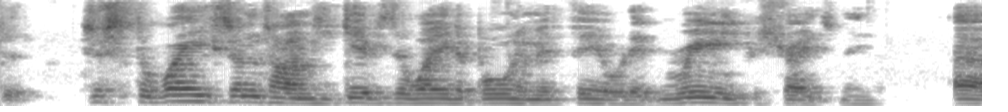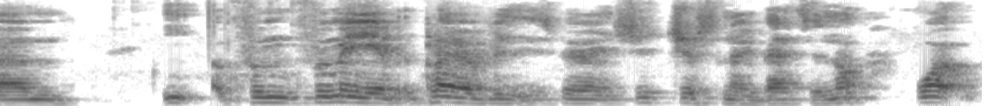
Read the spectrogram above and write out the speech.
the, just the way sometimes he gives away the ball in midfield, it really frustrates me. Um, he, for, me, a player of his experience should just know better. Not what,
